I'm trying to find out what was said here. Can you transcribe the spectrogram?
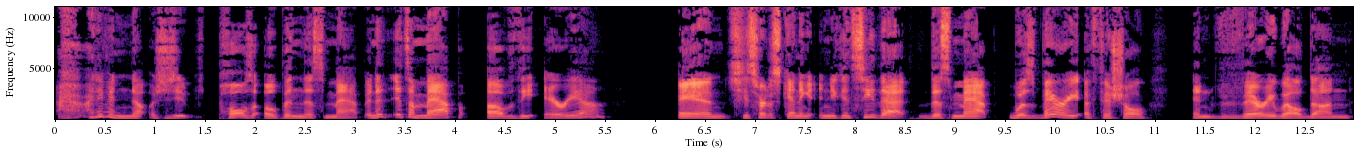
I don't even know. She pulls open this map, and it, it's a map of the area. And she's sort of scanning it, and you can see that this map was very official and very well done.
